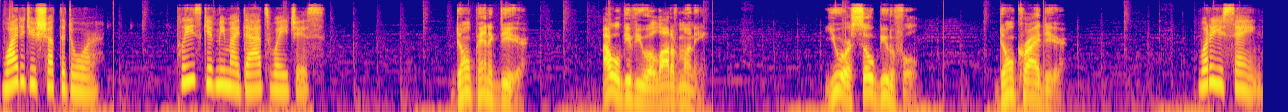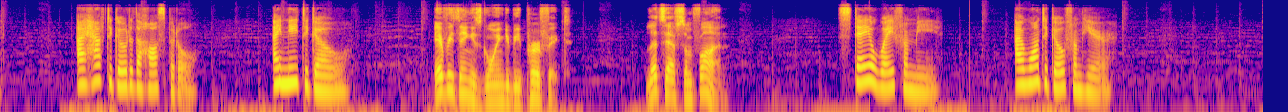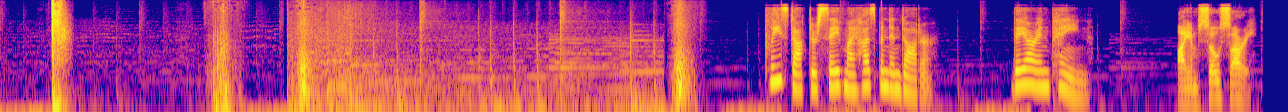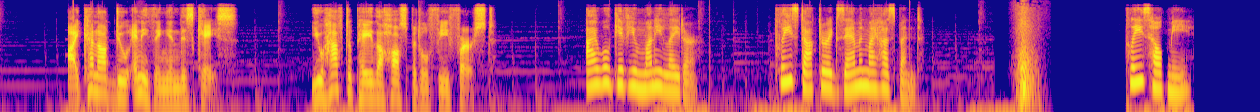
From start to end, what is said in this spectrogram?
Why did you shut the door? Please give me my dad's wages. Don't panic, dear. I will give you a lot of money. You are so beautiful. Don't cry, dear. What are you saying? I have to go to the hospital. I need to go. Everything is going to be perfect. Let's have some fun. Stay away from me. I want to go from here. Please, doctor, save my husband and daughter. They are in pain. I am so sorry. I cannot do anything in this case. You have to pay the hospital fee first. I will give you money later. Please, doctor, examine my husband. Please help me.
